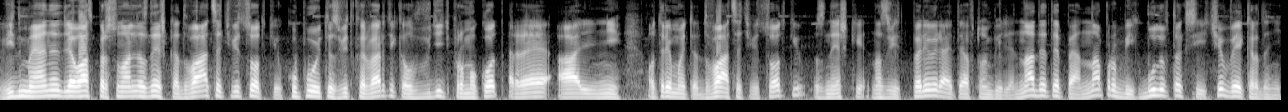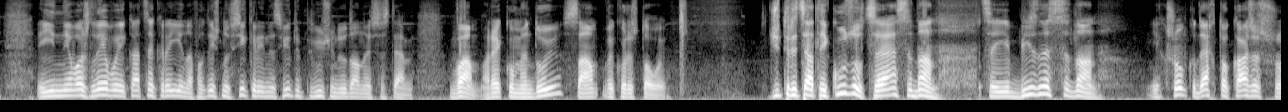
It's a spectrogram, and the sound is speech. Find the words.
Від мене для вас персональна знижка 20%. Купуєте з від CarVertical, введіть промокод REALNI. Отримуєте 20% знижки на звіт. Перевіряйте автомобілі на ДТП, на пробіг, були в таксі чи викрадені. І неважливо, яка це країна. Фактично всі країни світу підключені до даної системи. Вам рекомендую, сам використовую. G30 кузов це седан. Це є бізнес-седан. Якщо дехто каже, що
